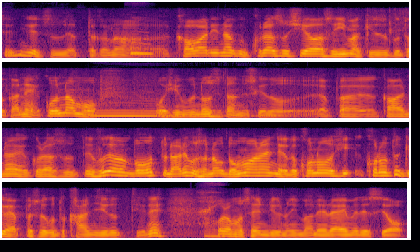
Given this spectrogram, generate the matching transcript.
先月やったかな、変わりなく暮らす幸せ今気づくとかね。こんなんもうん。お新聞載せたんですけどやっぱり変わりなく暮らすって普段ぼーっと何もそんなこと思わないんだけどこの日この時はやっぱりそういうこと感じるっていうね、はい。これはもう川柳の今狙い目ですよ。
